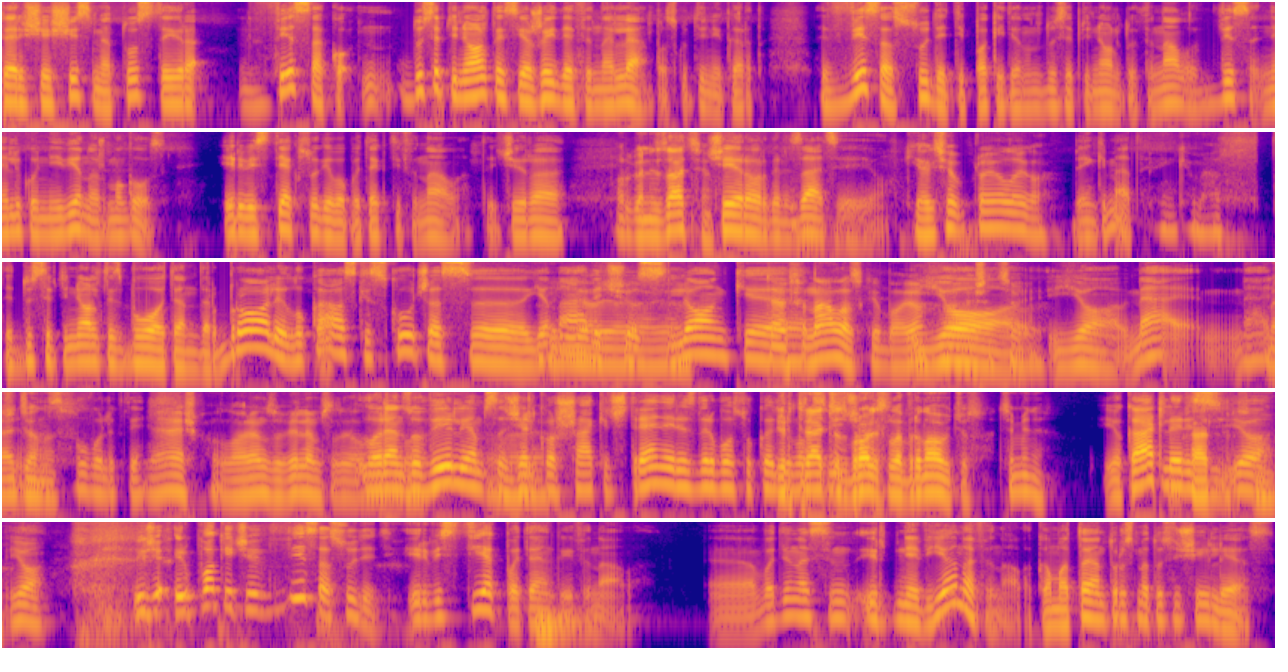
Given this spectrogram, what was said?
per šešis metus tai yra visą, ko- 2017 jie žaidė finale paskutinį kartą. Visą sudėtį pakeitė nuo 2017 finalo, visą, neliko nei vieno žmogaus. Ir vis tiek sugeba patekti į finalą. Tai čia yra, Organizacija. čia yra organizacija jau. Kiek čia praėjo laiko? Penki metai. Penki metai. Tai 2017 buvo ten dar broliai, Lukauskis, Kučias, Janavičius, Jo, jo, jo, jo. Lionkė. Tai finalas kaip buvo, jo? Jo, jo, me, Medžianas Medžianas. buvo liktai. Neaišku, Lorenzo Williamsas. Lorenzo. Williamsas, Želko Šakič treneris dar buvo su Ir Kadžiu. trečias brolis Lavrinovičius, atsimeni? Jo Katleris, Katleris, jo, nu. jo. Ir, ir pakeičia visą sudėtį. Ir vis tiek patenka į finalą. E, Vadinasi, ir ne vieną finalą, kamatai antrus metus iš eilės.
